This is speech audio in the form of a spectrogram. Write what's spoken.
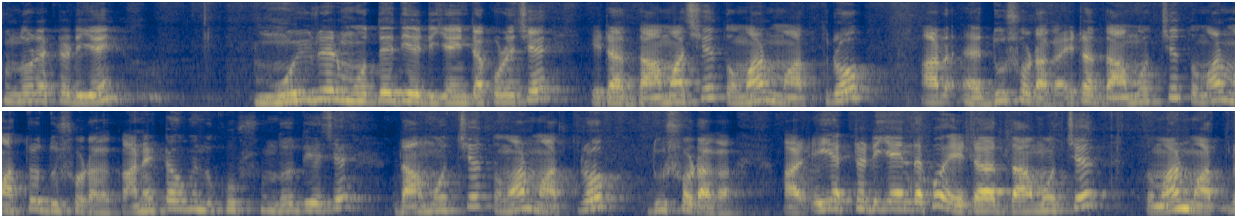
সুন্দর একটা ডিজাইন। ময়ূরের মধ্যে দিয়ে ডিজাইনটা করেছে, এটার দাম আছে তোমার মাত্র আর দুশো টাকা। এটার দাম হচ্ছে তোমার মাত্র দুশো টাকা। কানেরটাও কিন্তু খুব সুন্দর দিয়েছে। দাম হচ্ছে তোমার মাত্র দুশো টাকা। আর এই একটা ডিজাইন দেখো এটার দাম হচ্ছে তোমার মাত্র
